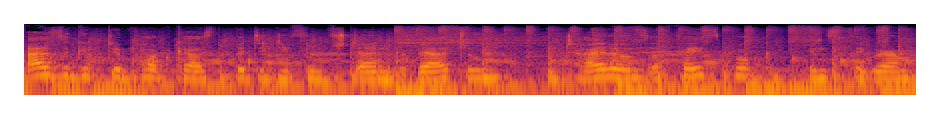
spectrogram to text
Also gib dem Podcast bitte die 5-Sterne-Bewertung und teile uns auf Facebook, Instagram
